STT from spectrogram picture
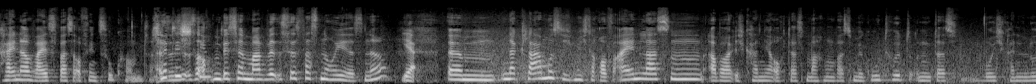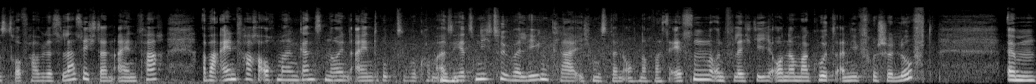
keiner weiß, was auf ihn zukommt. Also es ist auch ein bisschen mal, es ist was Neues, ne? Ja. Ähm, na klar muss ich mich darauf einlassen, aber ich kann ja auch das machen, was mir gut tut und das, wo ich keine Lust drauf habe, das lasse ich dann einfach. Aber einfach auch mal einen ganz neuen Eindruck zu bekommen. Also jetzt nicht zu überlegen, klar, ich muss dann auch noch was essen und vielleicht gehe ich auch noch mal kurz an die frische Luft. Ähm,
